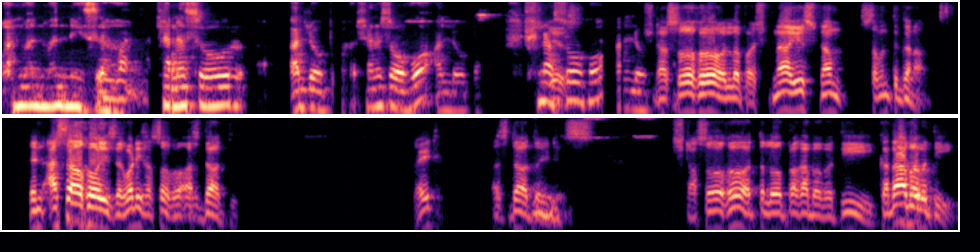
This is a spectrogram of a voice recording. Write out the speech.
One, one, one is uh, One. Allopa. Shanasoho Allopa. Shnasoho Allopa. Shnasoho Allapa. Shna is Shnam seventh gana. Then Asaho is there. What is Asaho? Asdadu. Right? Asdadu it is. Shnasoho at Lopaha Bhavati. Kada Bhavati.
